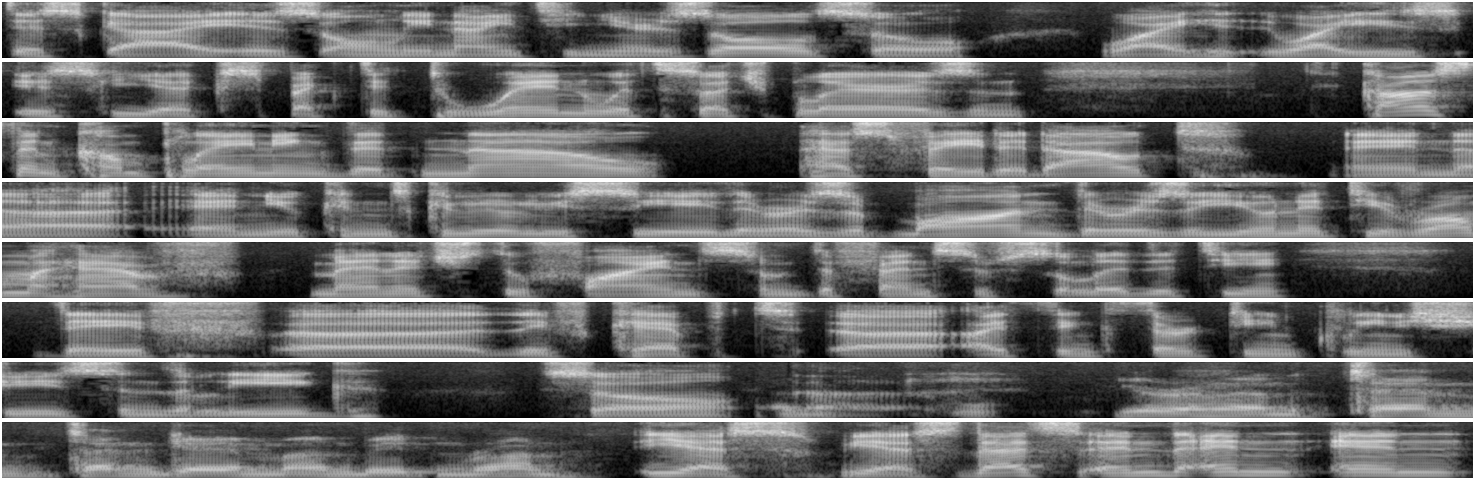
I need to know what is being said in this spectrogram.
this guy is only 19 years old. So why why is, is he expected to win with such players? And constant complaining that now has faded out, and uh, and you can clearly see there is a bond, there is a unity. Roma have managed to find some defensive solidity They've uh, they've kept uh, I think 13 clean sheets in the league. So uh, you're on a 10, 10 game unbeaten run. Yes, yes, that's and and and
